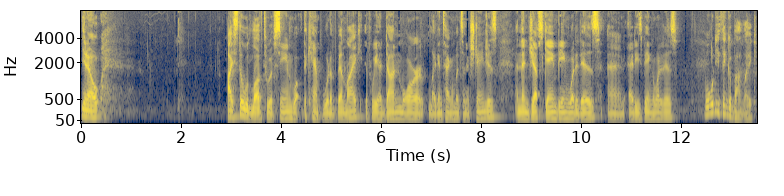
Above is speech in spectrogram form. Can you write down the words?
you know, I still would love to have seen what the camp would have been like if we had done more leg entanglements and exchanges, and then Jeff's game being what it is and Eddie's being what it is. Well, what do you think about like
